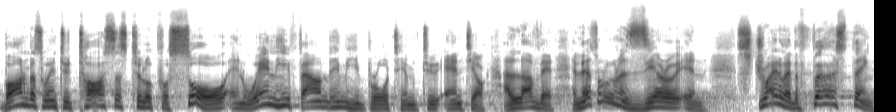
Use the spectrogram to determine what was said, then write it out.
Barnabas went to Tarsus to look for Saul, and when he found him, he brought him to Antioch. I love that. And that's what we're going to zero in. Straight away, the first thing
